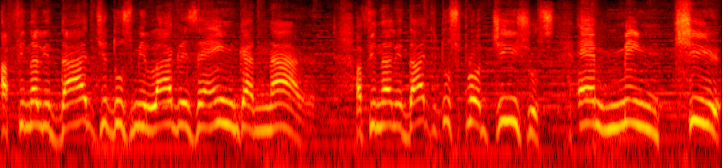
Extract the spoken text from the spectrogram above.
A finalidade dos milagres é enganar. A finalidade dos prodígios é mentir,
